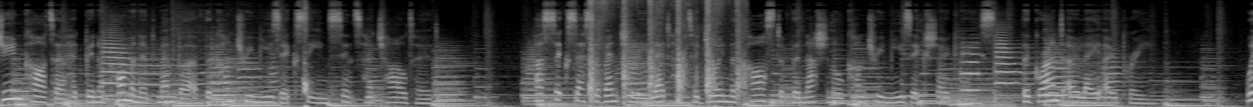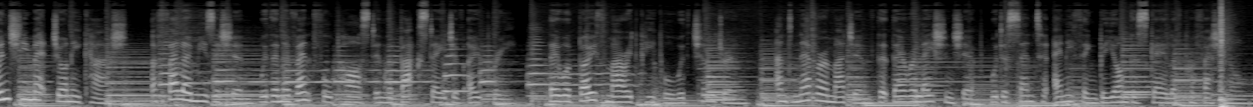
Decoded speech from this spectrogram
June Carter had been a prominent member of the country music scene since her childhood. Her success eventually led her to join the cast of the National Country Music Showcase, the Grand Ole Opry. When she met Johnny Cash, a fellow musician with an eventful past in the backstage of Opry, they were both married people with children, and never imagined that their relationship would ascend to anything beyond the scale of professional.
